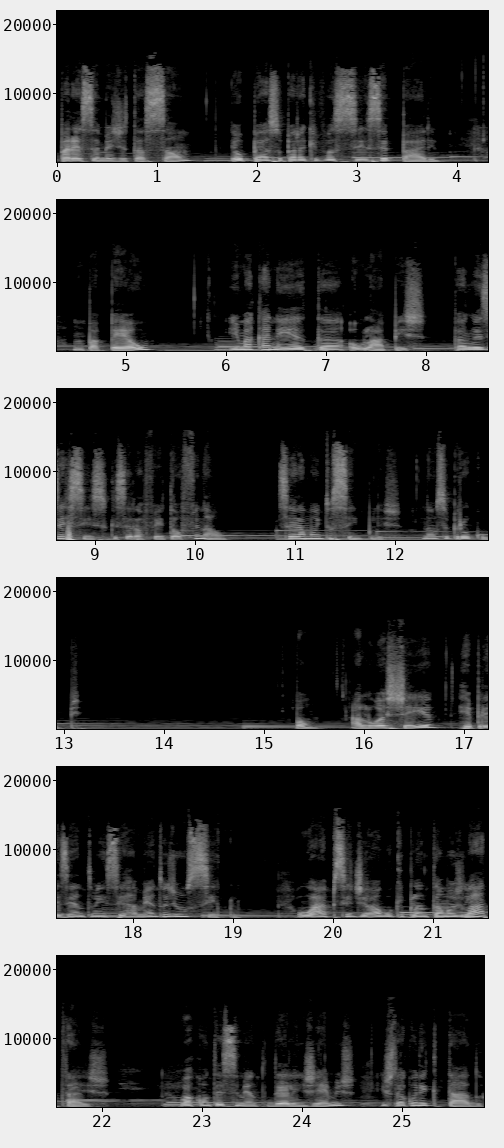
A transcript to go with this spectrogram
Para essa meditação, eu peço para que você separe um papel e uma caneta ou lápis para o exercício que será feito ao final. Será muito simples, não se preocupe. Bom, a lua cheia representa o encerramento de um ciclo, o ápice de algo que plantamos lá atrás. O acontecimento dela em Gêmeos está conectado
